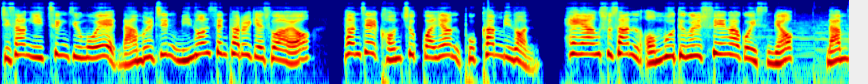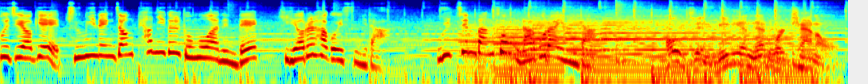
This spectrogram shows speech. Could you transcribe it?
지상 2층 규모의 나물진 민원센터를 개소하여 현재 건축 관련 복합민원, 해양수산 업무 등을 수행하고 있으며 남부 지역의 주민행정 편익을 도모하는 데 기여를 하고 있습니다. 울진방송 라보라입니다. Ulgin Media Network Channel.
